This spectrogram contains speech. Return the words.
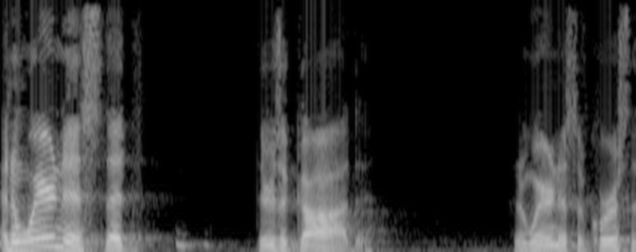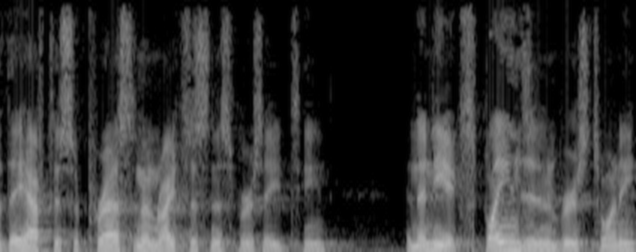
an awareness that there's a God. An awareness, of course, that they have to suppress an unrighteousness, verse 18. And then he explains it in verse 20.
